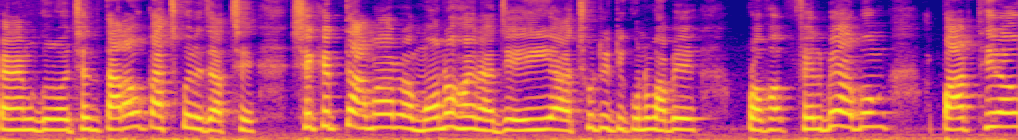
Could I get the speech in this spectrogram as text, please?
প্যানেলগুলো রয়েছেন তারাও কাজ করে যাচ্ছে। সেক্ষেত্রে আমার মনে হয় না যে এই ছুটিটি কোনোভাবে প্রভাব ফেলবে এবং প্রার্থীরাও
